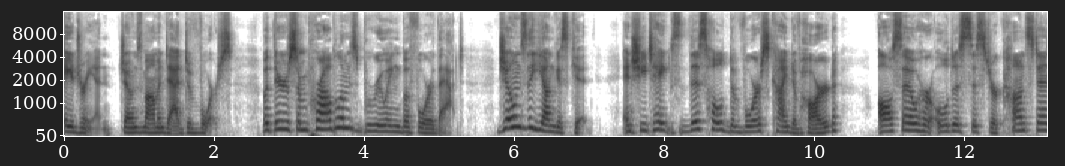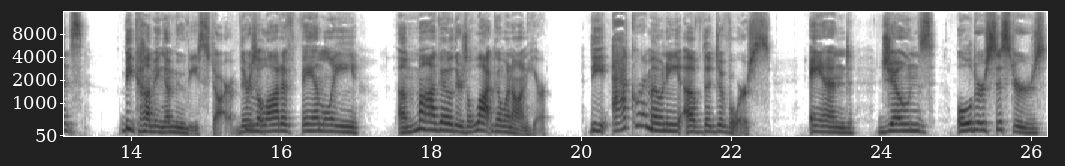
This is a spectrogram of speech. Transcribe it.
Adrienne, Joan's mom and dad, divorce. But there are some problems brewing before that. Joan's the youngest kid, and she takes this whole divorce kind of hard. Also, her oldest sister, Constance, becoming a movie star. There's a hmm. lot of family um, imago, there's a lot going on here. The acrimony of the divorce and Joan's older sisters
